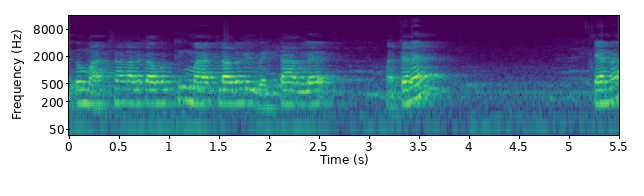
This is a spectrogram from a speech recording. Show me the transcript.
ఏదో మాట్లాడాలి కాబట్టి మాట్లాడాలి వింటారులే. అంతేనా? ఏనా?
